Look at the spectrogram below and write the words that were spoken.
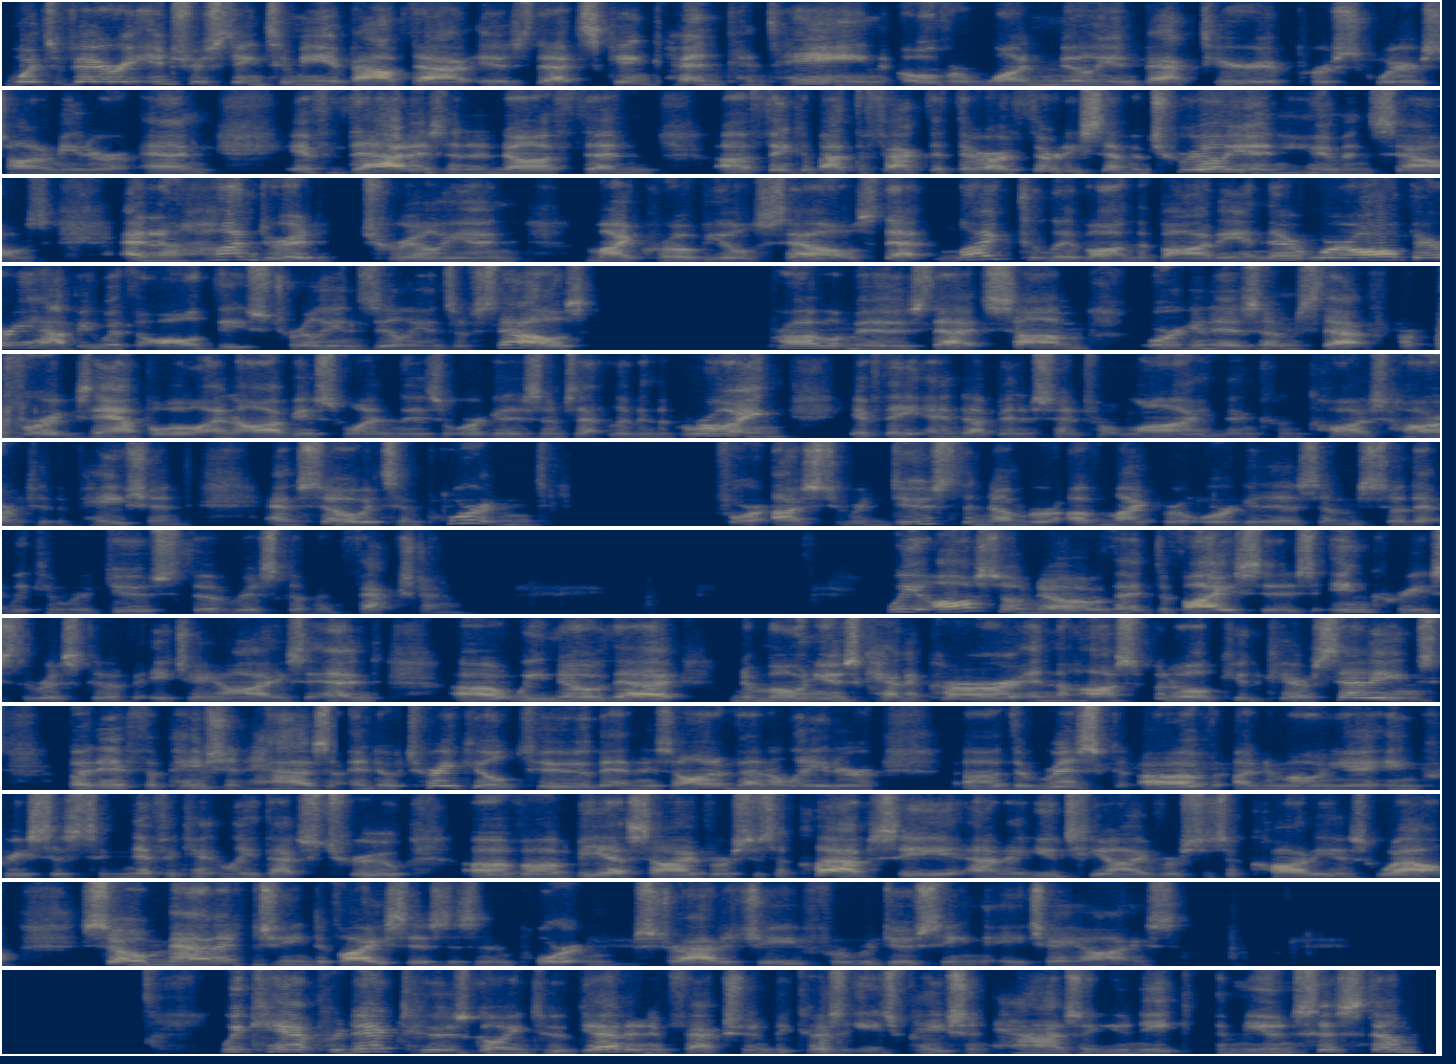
What's very interesting to me about that is that skin can contain over 1 million bacteria per square centimeter. And if that isn't enough, then uh, think about the fact that there are 37 trillion human cells and 100 trillion microbial cells that like to live on the body. And we're all very happy with all these trillion zillions of cells. Problem is that some organisms that, for, for example, an obvious one is organisms that live in the groin, if they end up in a central line, then can cause harm to the patient. And so it's important for us to reduce the number of microorganisms so that we can reduce the risk of infection. We also know that devices increase the risk of HAIs, and uh, we know that pneumonias can occur in the hospital acute care settings. But if a patient has endotracheal tube and is on a ventilator, uh, the risk of a pneumonia increases significantly. That's true of a BSI versus a CLABSI and a UTI versus a CAUTI as well. So managing devices is an important strategy for reducing HAIs. We can't predict who's going to get an infection because each patient has a unique immune system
